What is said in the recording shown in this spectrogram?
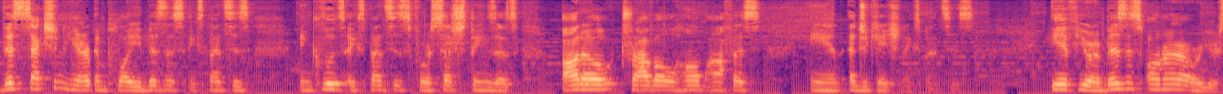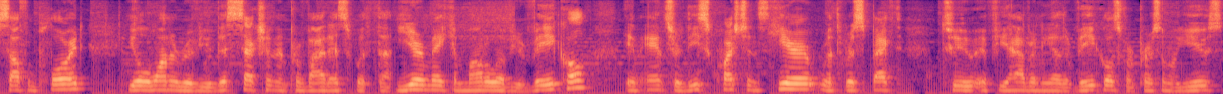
This section here, employee business expenses, includes expenses for such things as auto, travel, home office, and education expenses. If you're a business owner or you're self employed, you'll want to review this section and provide us with the year, make, and model of your vehicle and answer these questions here with respect to if you have any other vehicles for personal use.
